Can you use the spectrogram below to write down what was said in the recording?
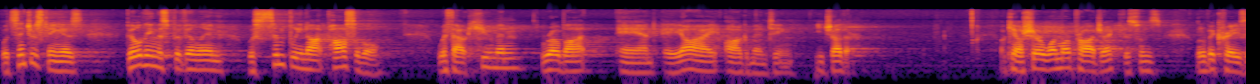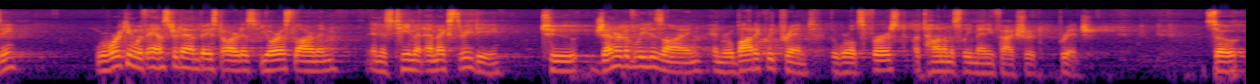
What's interesting is building this pavilion was simply not possible without human, robot, and AI augmenting each other. Okay, I'll share one more project. This one's a little bit crazy. We're working with Amsterdam based artist Joris Laarman and his team at MX3D to generatively design and robotically print the world's first autonomously manufactured bridge. So,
